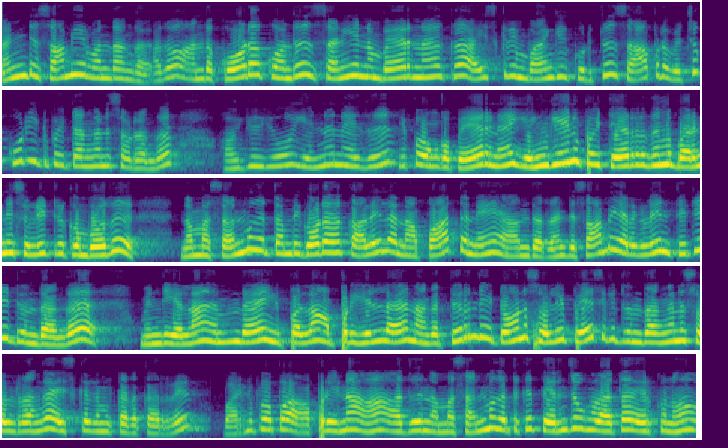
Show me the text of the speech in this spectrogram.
ரெண்டு சாமியார் வந்தாங்க. அதோ அந்த கோடைக்கு வந்து சனியன் நம்ம பேரனுக்கு ஐஸ்கிரீம் வாங்கி கொடுத்து சாப்பிட வச்சு கூட்டிகிட்டு போயிட்டாங்கன்னு சொல்கிறாங்க ஐயோ என்னென்ன இது? இப்போ உங்கள் பேரனை எங்கேன்னு போய் தேடுறதுன்னு பரணி சொல்லிட்டு இருக்கும்போது நம்ம சண்முக தம்பி கூட காலையில் நான் பார்த்தனே அந்த ரெண்டு சாமியார்களையும் திட்டிகிட்டு இருந்தாங்க. முந்தியெல்லாம் இருந்தேன் இப்போல்லாம் அப்படி இல்லை நாங்கள் திருந்திட்டோம்னு சொல்லி பேசிக்கிட்டு இருந்தாங்கன்னு சொல்கிறாங்க ஐஸ்கிரீம் கடைக்காரரு. பரணி பாப்பா அப்படின்னா அது நம்ம சண்முகத்துக்கு தெரிஞ்சவங்களா தான் இருக்கணும்.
